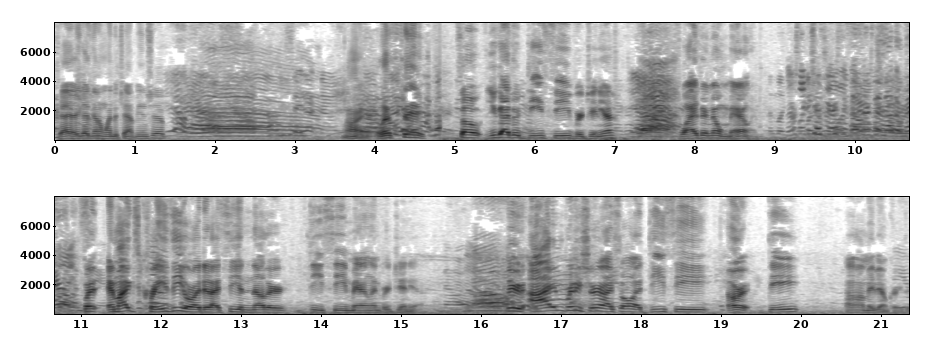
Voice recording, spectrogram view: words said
okay, are you guys gonna win the championship? Yeah. All right, let's see. So you guys are DC, Virginia. Yeah. Why is there no Maryland? There's like two Maryland. But am I crazy or did I see another DC, Maryland, Virginia? No. no. Dude, I'm pretty sure I saw a DC or D. Uh, maybe I'm crazy.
